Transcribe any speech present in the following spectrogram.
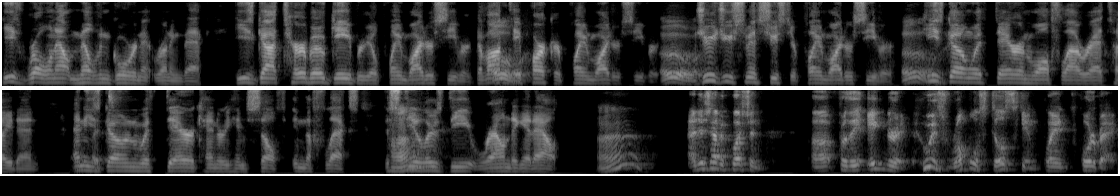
He's rolling out Melvin Gordon at running back. He's got Turbo Gabriel playing wide receiver. DeVante Ooh. Parker playing wide receiver. Ooh. Juju Smith Schuster playing wide receiver. Ooh. He's going with Darren Wallflower at tight end. And he's going with Derrick Henry himself in the flex. The Huh? Steelers D rounding it out. Huh? I just have a question uh, for the ignorant. Who is Rumpelstiltskin playing quarterback?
